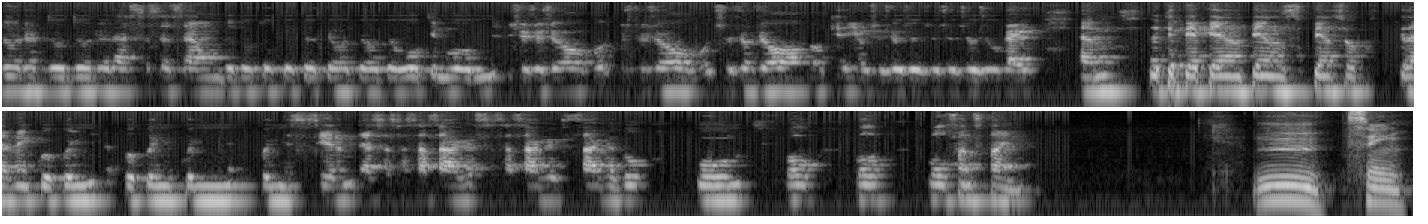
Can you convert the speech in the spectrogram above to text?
dura, do, da associação do, do, do, do, do, do, do último jogo, jogo, jogo, que eu joguei. Um, que penso, penso, que devem co- conhe- co- conhe- conhe- conhecer essa saga, essa saga, saga do o, o, o, Wolfenstein. Hum, sim.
